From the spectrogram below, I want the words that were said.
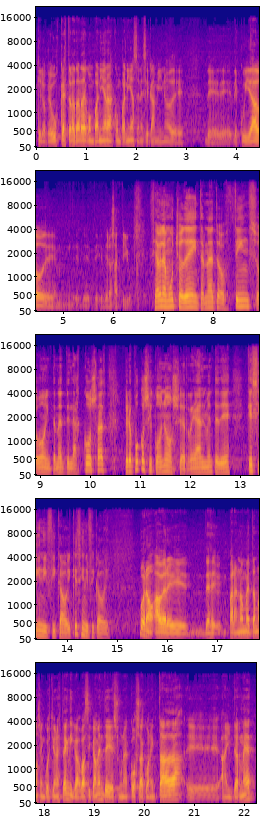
que lo que busca es tratar de acompañar a las compañías en ese camino de, cuidado de, los activos. Se habla mucho de Internet of Things o Internet de las cosas, pero poco se conoce realmente de qué significa hoy. ¿Qué significa hoy? Bueno, a ver, eh, para no meternos en cuestiones técnicas, básicamente es una cosa conectada eh, a Internet,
